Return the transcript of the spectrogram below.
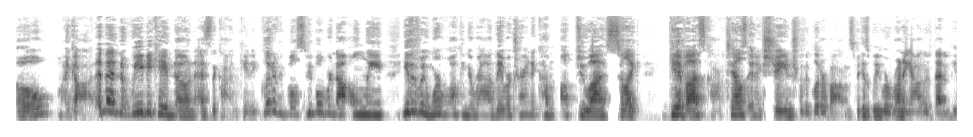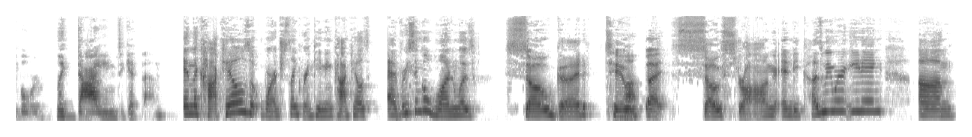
oh my God. And then we became known as the cotton candy glitter people. So people were not only, even if we weren't walking around, they were trying to come up to us to like give us cocktails in exchange for the glitter bombs because we were running out of them and people were like dying to get them. and the cocktails weren't just like rinky dink cocktails. Every single one was so good too, Uh-huh. but so strong. And because we weren't eating, um,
